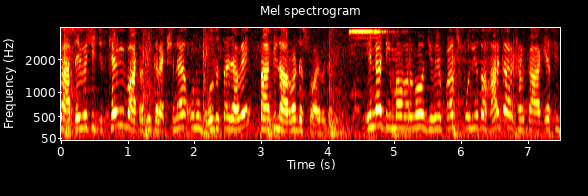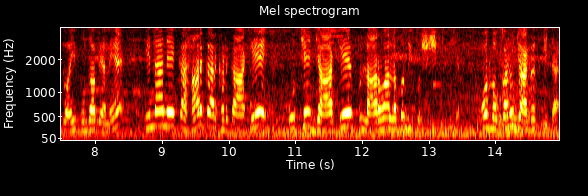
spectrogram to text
ਘਰ ਦੇ ਵਿੱਚ ਜਿੱਥੇ ਵੀ ਵਾਟਰ ਦੀ ਕਲੈਕਸ਼ਨ ਹੈ, ਉਹਨੂੰ ਡੋਲ ਦਿੱਤਾ ਜਾਵੇ ਤਾਂ ਕਿ ਲਾਰਵਾ ਡਿਸਟਰੋਏ ਹੋ ਜਾਵੇ। ਇਹਨਾਂ ਟੀਮਾਂ ਵਰਗੋਂ ਜਿਵੇਂ ਪਲਸ ਪੋਲੀਓ ਤੋਂ ਹਰ ਘਰ ਖੜਕਾ ਕੇ ਅਸੀਂ ਦਵਾਈ ਬੂੰਦਾ ਪਿਆਉਂਦੇ ਆ ਇਹਨਾਂ ਨੇ ਇੱਕ ਹਰ ਘਰ ਖੜਕਾ ਕੇ ਉੱਥੇ ਜਾ ਕੇ ਲਾਰਵਾ ਲੱਭਣ ਦੀ ਕੋਸ਼ਿਸ਼ ਕੀਤੀ ਹੈ ਔਰ ਲੋਕਾਂ ਨੂੰ ਜਾਗਰਤ ਕੀਤਾ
